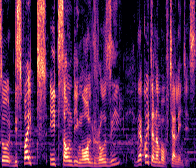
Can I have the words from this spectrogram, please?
So despite it sounding all rosy, there are quite a number of challenges.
